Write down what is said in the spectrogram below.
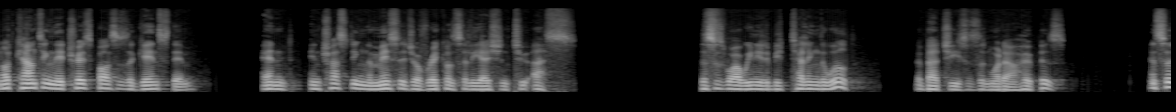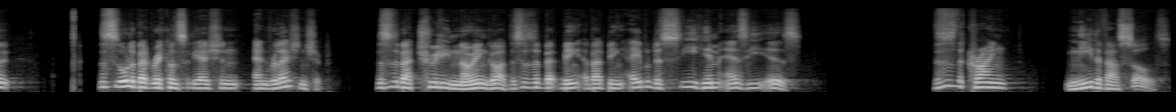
not counting their trespasses against them, and entrusting the message of reconciliation to us. This is why we need to be telling the world about Jesus and what our hope is. And so, this is all about reconciliation and relationship. This is about truly knowing God. This is about being, about being able to see Him as He is. This is the crying need of our souls.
